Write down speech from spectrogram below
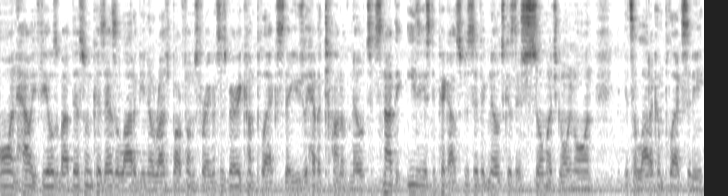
on how he feels about this one because as a lot of you know Roja Parfum's fragrance is very complex. They usually have a ton of notes. It's not the easiest to pick out specific notes because there's so much going on. It's a lot of complexity.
